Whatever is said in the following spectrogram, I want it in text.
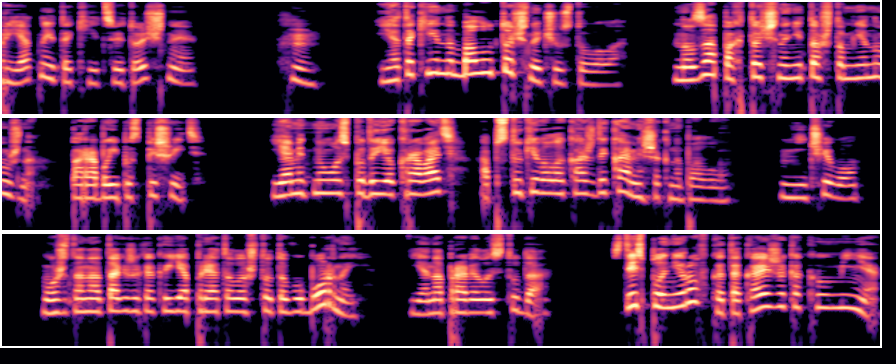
Приятные такие, цветочные. Хм, я такие на балу точно чувствовала. Но запах точно не то, что мне нужно. Пора бы и поспешить. Я метнулась под ее кровать, обстукивала каждый камешек на полу. Ничего. Может, она так же, как и я, прятала что-то в уборной? Я направилась туда. Здесь планировка такая же, как и у меня.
